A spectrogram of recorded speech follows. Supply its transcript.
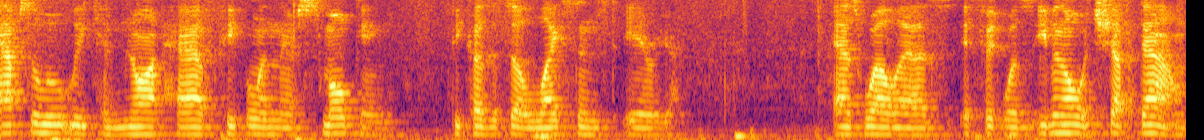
absolutely cannot have people in there smoking because it's a licensed area. As well as if it was, even though it's shut down,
